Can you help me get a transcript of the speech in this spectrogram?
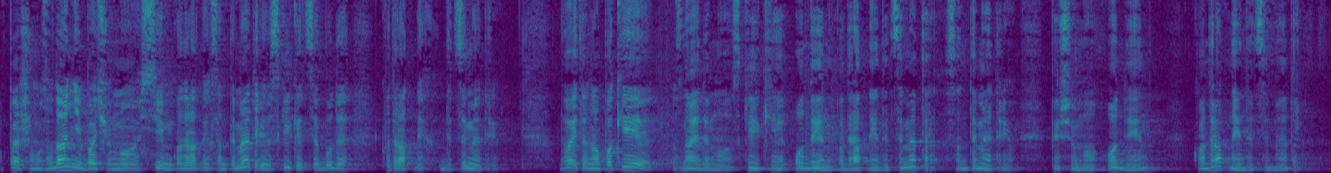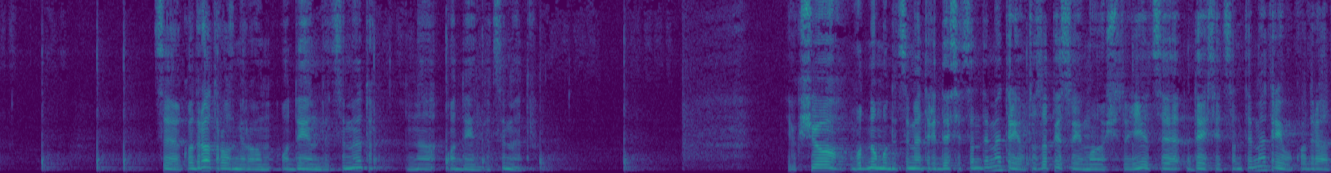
в першому завданні бачимо 7 квадратних сантиметрів, скільки це буде квадратних дециметрів. Давайте навпаки знайдемо, скільки 1 квадратний дециметр сантиметрів. Пишемо 1 квадратний дециметр. Це квадрат розміром 1 дециметр на 1 дециметр. Якщо в одному дециметрі 10 см, то записуємо, що тоді це 10 см квадрат,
